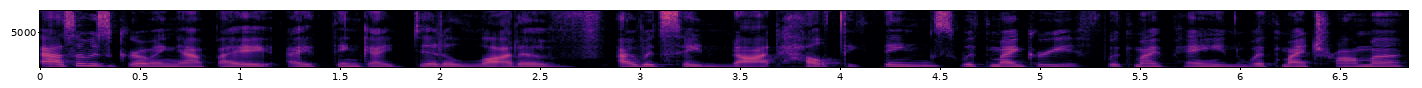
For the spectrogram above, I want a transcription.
As I was growing up, I, I think I did a lot of, I would say, not healthy things with my grief, with my pain, with my trauma.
